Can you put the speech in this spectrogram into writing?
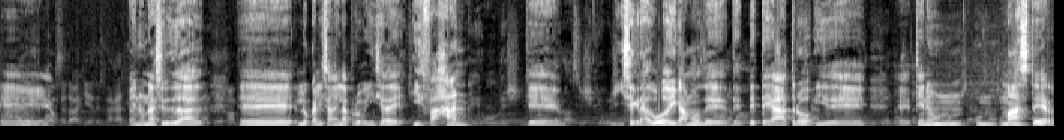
eh, en una ciudad eh, localizada en la provincia de Isfahan, que y se graduó, digamos, de, de- de teatro y de eh, tiene un, un máster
